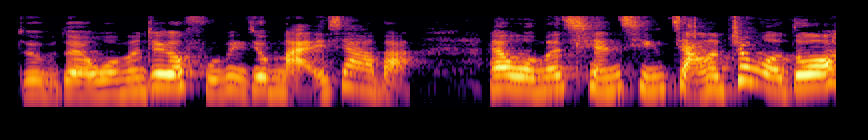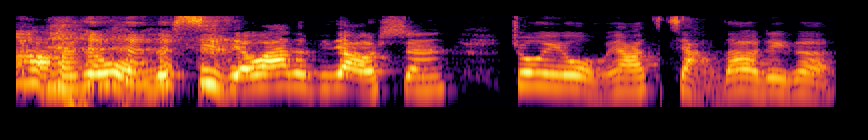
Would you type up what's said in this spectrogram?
对不对？我们这个伏笔就埋下吧。哎，我们前情讲了这么多哈，就我们的细节挖的比较深，终于我们要讲到这个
